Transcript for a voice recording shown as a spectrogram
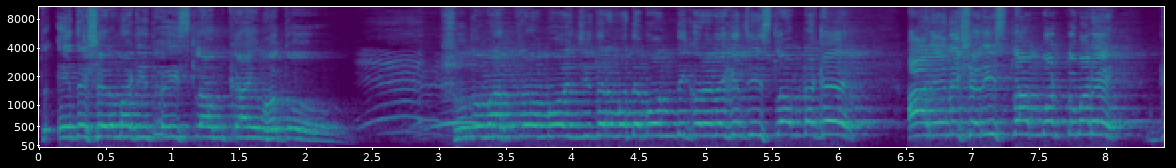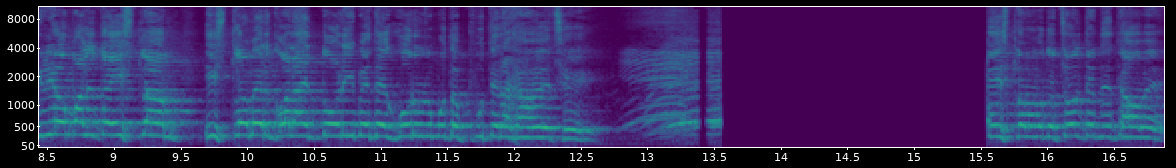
তো এদেশের মাটি তো ইসলাম কায়েম হতো। শুধুমাত্র মসজিদের মধ্যে বন্দি করে রেখেছে ইসলামটাকে। আর এদেশের ইসলাম বর্তমানে গৃহপালিত ইসলাম, ইসলামের গলায় দড়ি বেঁধে গরুর মতো পুঁতে রাখা হয়েছে। ইসলামের মতো চলতে দিতে হবে।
